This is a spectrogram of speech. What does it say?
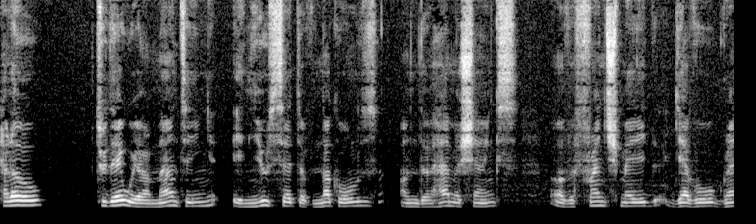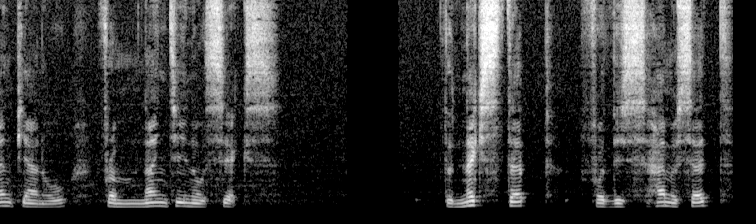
Hello! Today we are mounting a new set of knuckles on the hammer shanks of a French-made Gaveau grand piano from 1906. The next step for this hammer set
